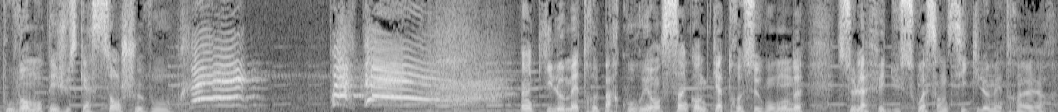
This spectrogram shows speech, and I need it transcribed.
pouvant monter jusqu'à 100 chevaux. 1 km parcouru en 54 secondes, cela fait du 66 km heure.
